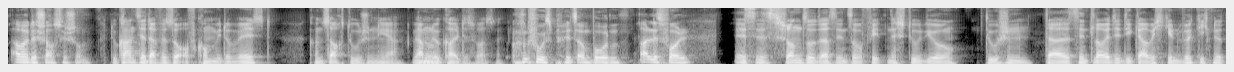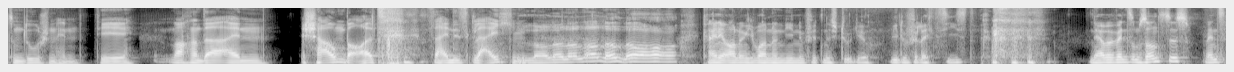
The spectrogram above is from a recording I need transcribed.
Aber das schaffst du schon. Du kannst ja dafür so oft kommen, wie du willst. Kannst auch duschen hier. Wir haben nur kaltes Wasser. Und Fußpilz am Boden. Alles voll. Es ist schon so, dass in so Fitnessstudio Duschen, da sind Leute, die, glaube ich, gehen wirklich nur zum Duschen hin. Die machen da ein Schaumbad seinesgleichen. La la la la la la. Keine Ahnung, ich war noch nie in einem Fitnessstudio, wie du vielleicht siehst. ja, aber wenn es umsonst ist, wenn es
